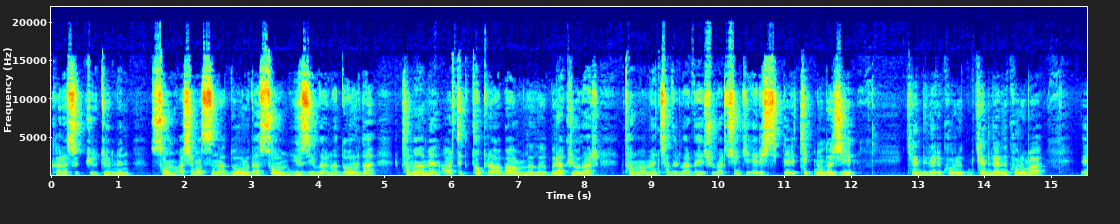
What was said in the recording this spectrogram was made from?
Karasuk kültürünün son aşamasına doğru da son yüzyıllarına doğru da tamamen artık toprağa bağımlılığı bırakıyorlar. Tamamen çadırlarda yaşıyorlar. Çünkü eriştikleri teknoloji kendileri koru, kendilerini koruma, e,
